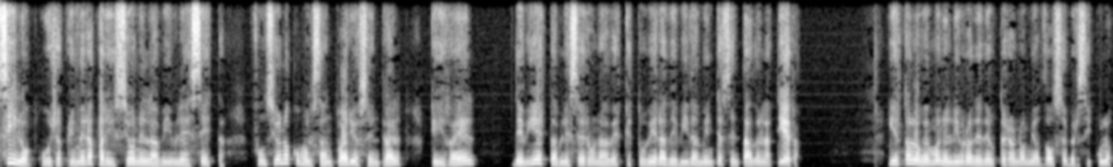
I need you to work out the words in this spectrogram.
Silo, cuya primera aparición en la Biblia es esta, funciona como el santuario central que Israel debía establecer una vez que estuviera debidamente asentado en la tierra. Y esto lo vemos en el libro de Deuteronomio 12, versículo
